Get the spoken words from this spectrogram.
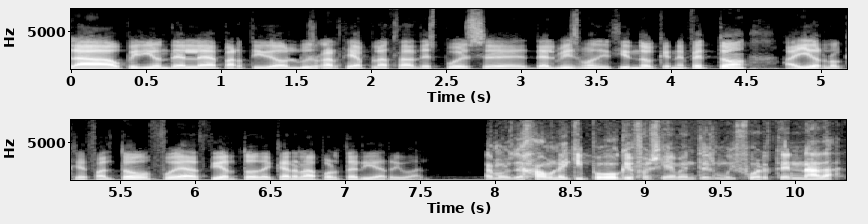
la opinión del partido Luis García Plaza después eh, del mismo, diciendo que en efecto ayer lo que faltó fue acierto de cara a la portería rival. Hemos dejado un equipo que ofensivamente es muy fuerte en nada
